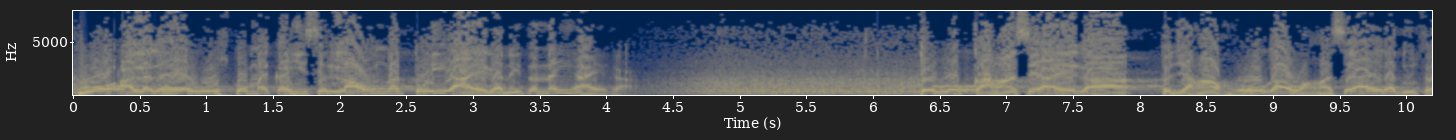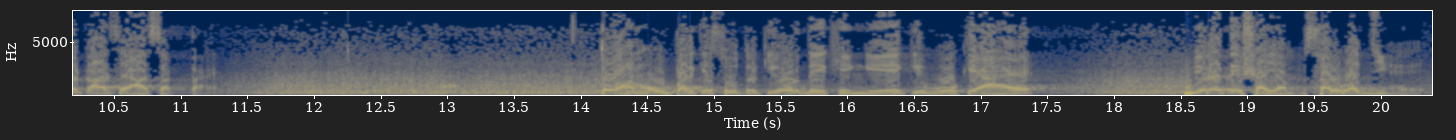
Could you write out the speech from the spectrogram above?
वो अलग है, वो उसको मैं कहीं से लाऊँगा तो ही आएगा, नहीं तो नहीं आएगा। तो वो कहाँ से आएगा? तो जहाँ होगा, वहाँ से आएगा, दूसरा कहाँ से आ सकता है? तो हम ऊपर के सूत्र की ओर देखेंगे कि वो क्या है? निरतिशयम, सर्वज्ञ है।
